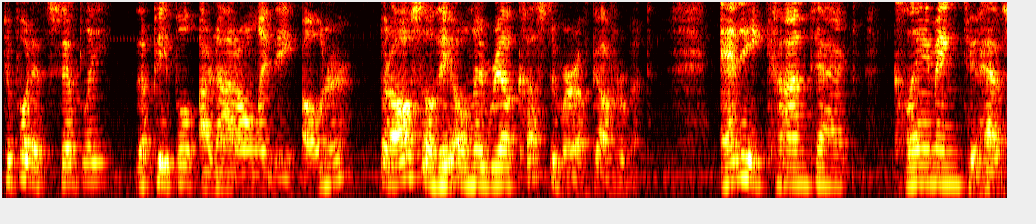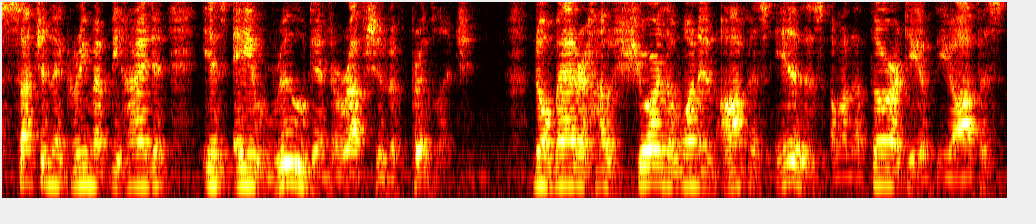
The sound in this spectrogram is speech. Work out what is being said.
To put it simply, the people are not only the owner, but also the only real customer of government. Any contact claiming to have such an agreement behind it is a rude interruption of privilege. no matter how sure the one in office is on authority of the office,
